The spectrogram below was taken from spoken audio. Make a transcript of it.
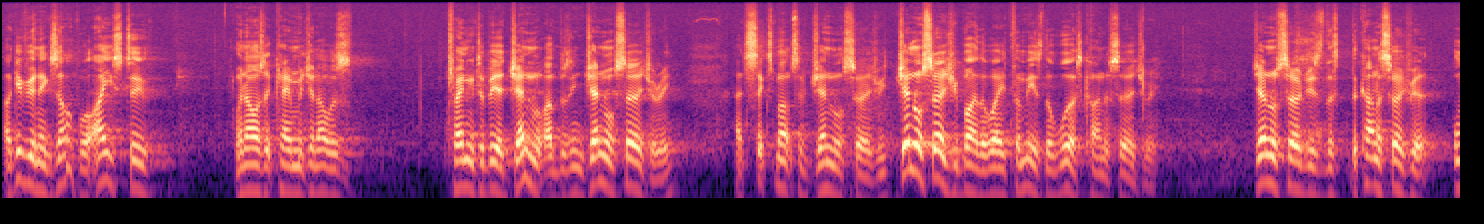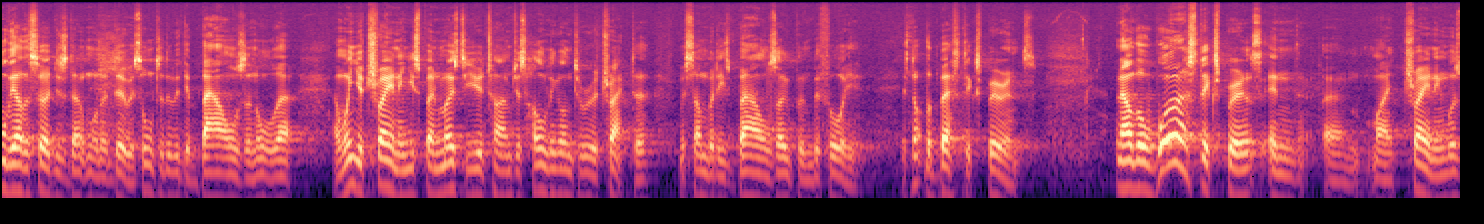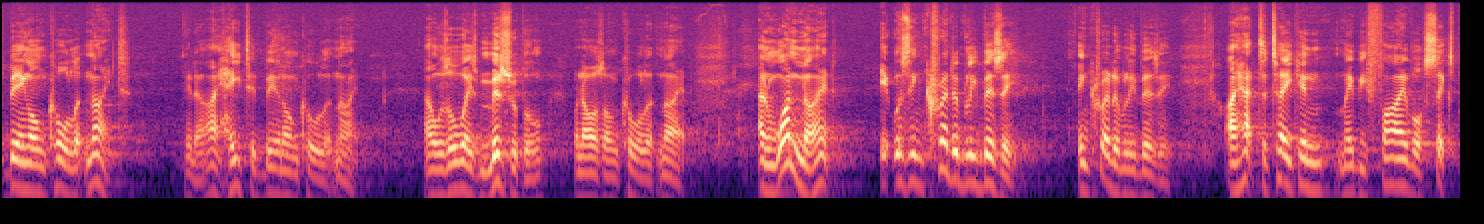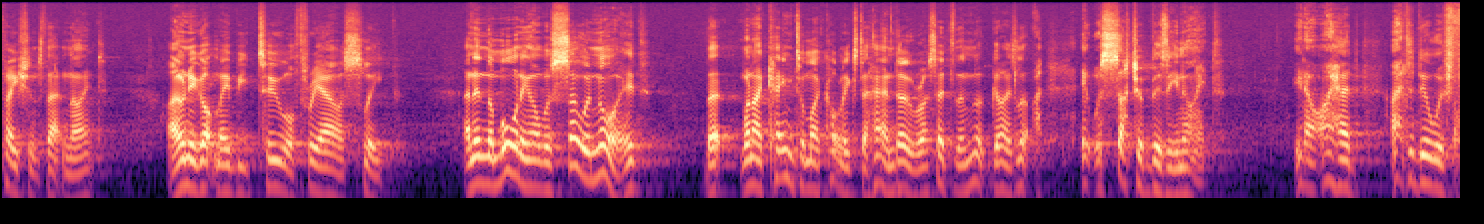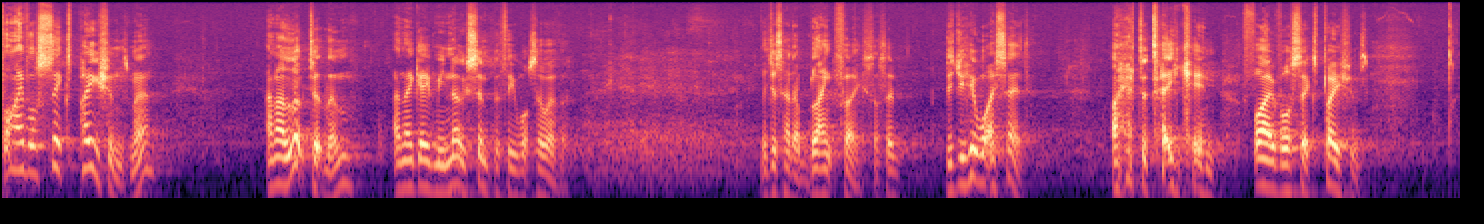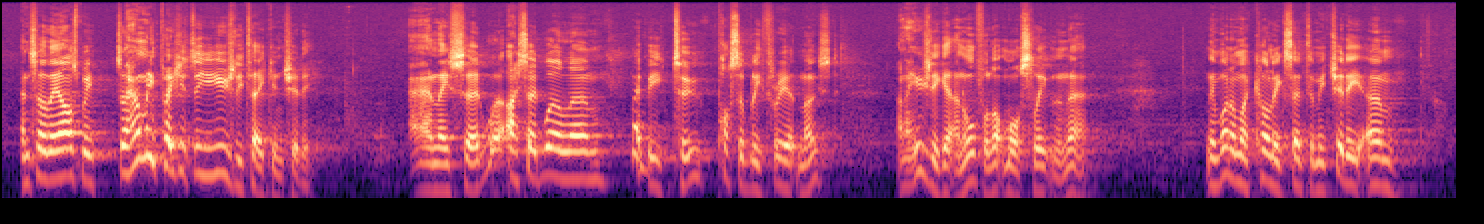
I'll give you an example. I used to, when I was at Cambridge and I was training to be a general, I was in general surgery, Had six months of general surgery. General surgery, by the way, for me is the worst kind of surgery. General surgery is the, the kind of surgery that all the other surgeons don't want to do. It's all to do with your bowels and all that. And when you're training, you spend most of your time just holding onto a retractor with somebody's bowels open before you. It's not the best experience. Now, the worst experience in um, my training was being on call at night. You know, I hated being on call at night. I was always miserable when I was on call at night. And one night, it was incredibly busy, incredibly busy. I had to take in maybe five or six patients that night. I only got maybe two or three hours sleep. And in the morning, I was so annoyed that when I came to my colleagues to hand over, I said to them, Look, guys, look, it was such a busy night. You know, I had, I had to deal with five or six patients, man. And I looked at them, and they gave me no sympathy whatsoever. They just had a blank face. I said, Did you hear what I said? I had to take in five or six patients. And so they asked me, So how many patients do you usually take in Chidi? And they said, Well, I said, Well, um, maybe two, possibly three at most. And I usually get an awful lot more sleep than that. And then one of my colleagues said to me, Chidi, um,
